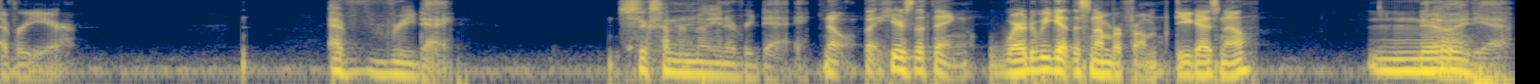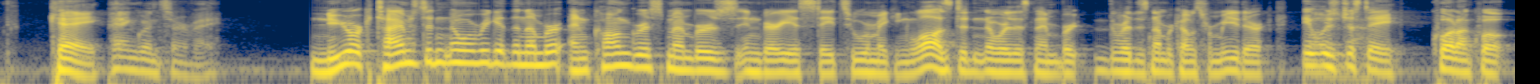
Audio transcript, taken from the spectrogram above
every year. Every day. 600 million every day. No, but here's the thing. Where do we get this number from? Do you guys know? No idea. Okay. Penguin survey. New York Times didn't know where we get the number, and Congress members in various states who were making laws didn't know where this number where this number comes from either. It was just a quote unquote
